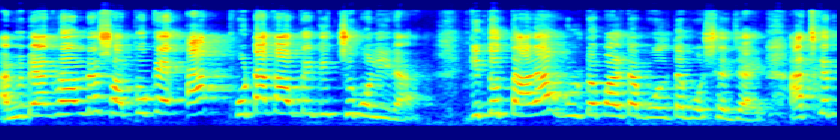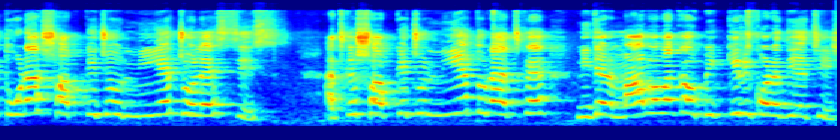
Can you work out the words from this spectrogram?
আমি ব্যাকগ্রাউন্ডের সম্পর্কে এক ফোঁটা কাউকে কিচ্ছু বলি না। কিন্তু তারা উল্টোপাল্টা বলতে বসে যায়। আজকে তোরা সব কিছু নিয়ে চলে এসছিস। আজকে সব কিছু নিয়ে তোরা আজকে নিজের মা বাবাকেও বিক্রি করে দিয়েছিস।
